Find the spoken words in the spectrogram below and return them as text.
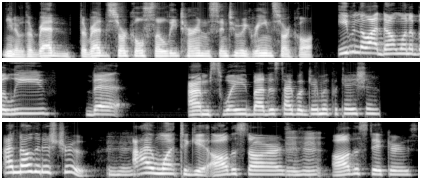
you know, the red, the red circle slowly turns into a green circle. Even though I don't want to believe that I'm swayed by this type of gamification, I know that it's true. I want to get all the stars, Mm-hmm. all the stickers.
